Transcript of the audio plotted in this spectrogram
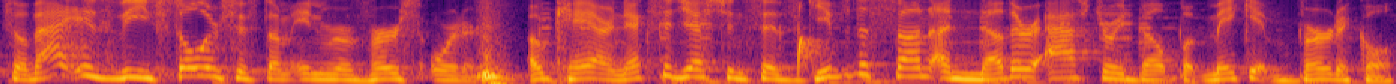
So that is the solar system in reverse order. Okay, our next suggestion says give the sun another asteroid belt but make it vertical.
